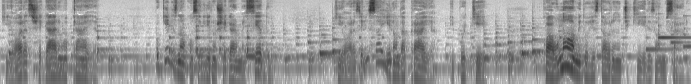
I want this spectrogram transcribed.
Que horas chegaram à praia? Por que eles não conseguiram chegar mais cedo? Que horas eles saíram da praia e por quê? Qual o nome do restaurante que eles almoçaram?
